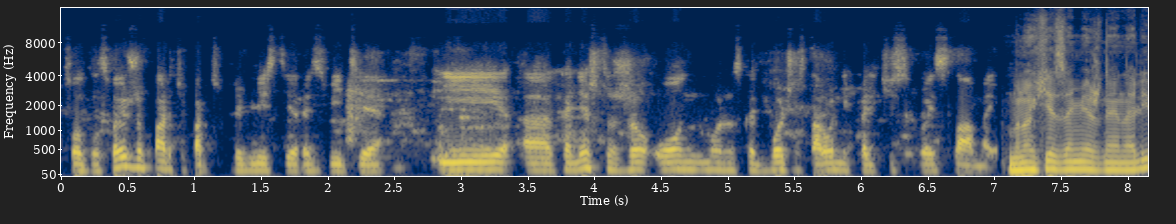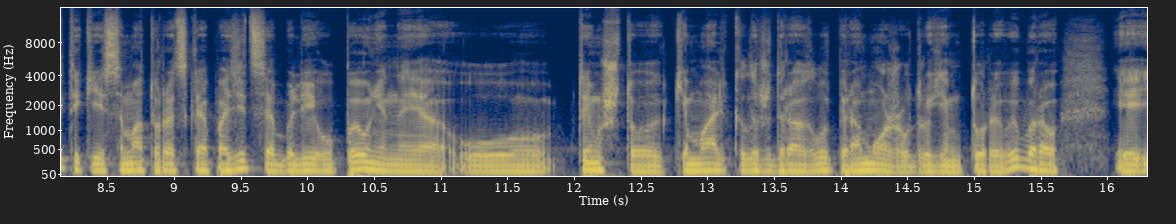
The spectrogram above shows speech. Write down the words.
создал свою же партию, партию справедливости и развития. И, конечно же, он, можно сказать, больше сторонник политического ислама. Многие замежные аналитики и сама турецкая оппозиция были упэўненыя у тым что кемаль калыждараглу пераможа ў другім туры выбараў і, і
